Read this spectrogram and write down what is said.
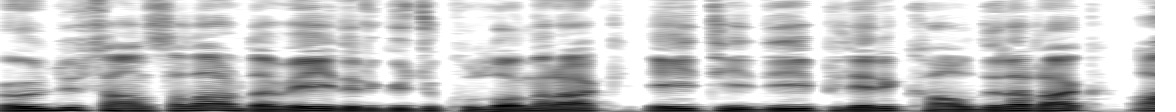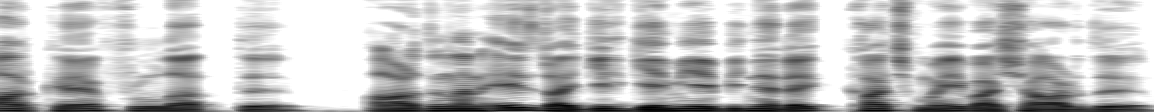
Öldü sansalar da Vader gücü kullanarak ATDP'leri kaldırarak arkaya fırlattı. Ardından Ezragil gemiye binerek kaçmayı başardı.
